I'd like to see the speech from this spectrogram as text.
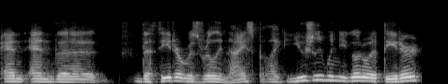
and and the the theater was really nice, but like usually when you go to a theater,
